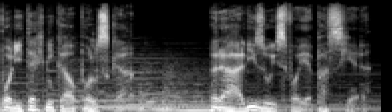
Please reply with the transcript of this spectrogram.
Politechnika Opolska. Realizuj swoje pasje.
